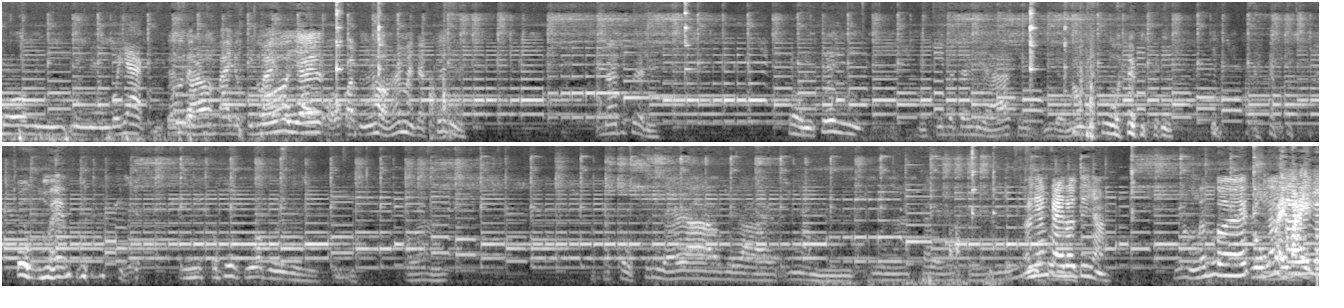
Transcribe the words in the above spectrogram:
โบมันมันยังบ่ยากเดี๋ยวจะกินไปเดี๋ยวกินไปโอ้ยายขอก่อนขอให้มาจากเส้นได้เส้นผมเส้น กินบัตรเหลียกินเดี๋ยวน้องพูดพูดแม่นี่ก็พูดรวบเลยว่ากระตุกขึ้นแล้วเวลาย่ำเนื้อไก่เอาเลี้ยงไก่เราจริงอะยังเคยลงไปไหวเว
